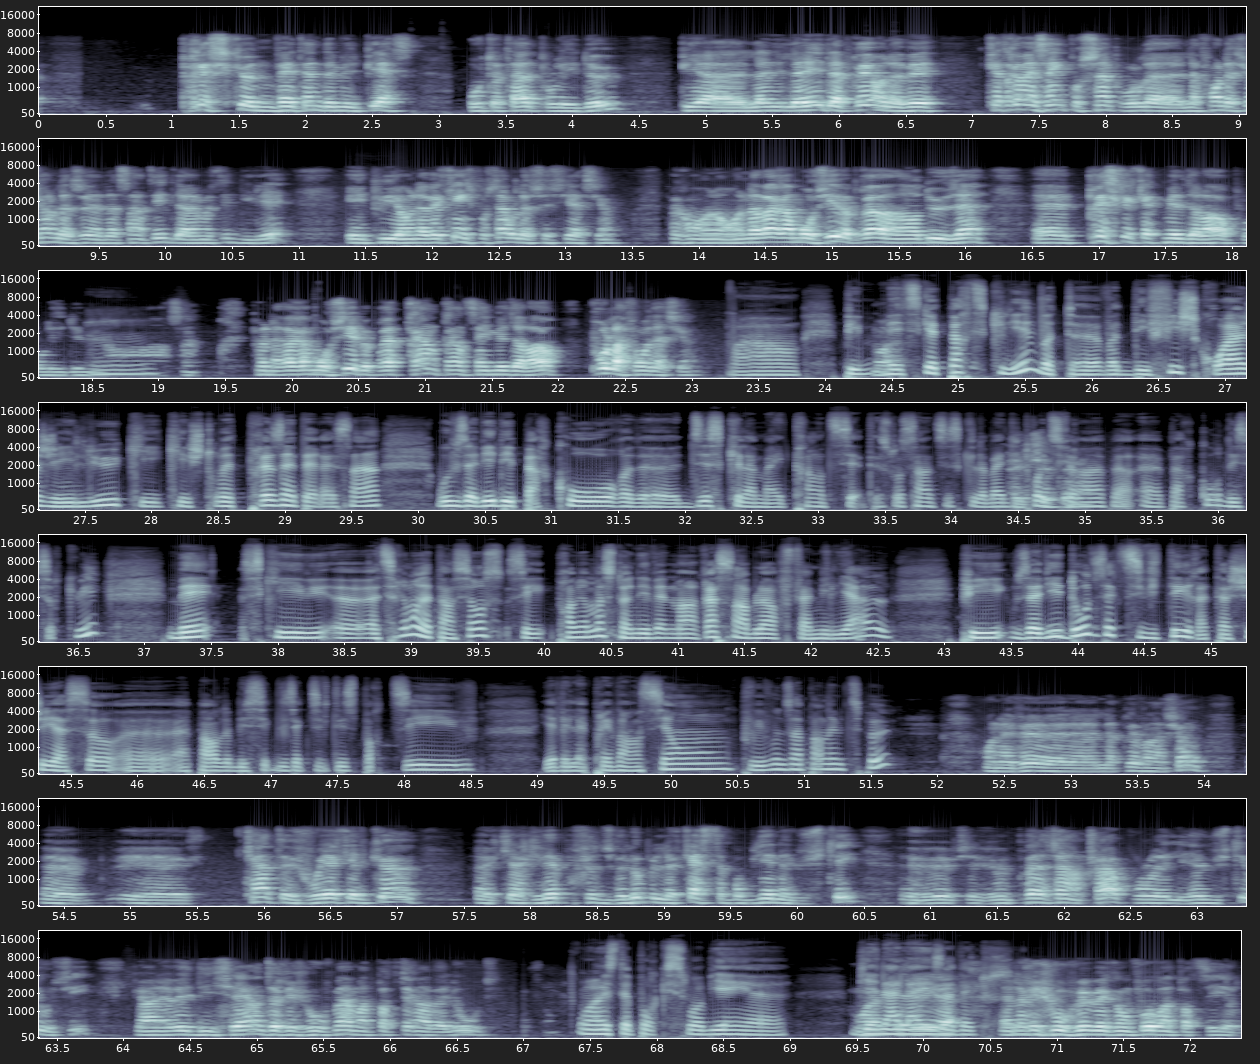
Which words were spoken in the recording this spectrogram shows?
presque une vingtaine de mille pièces au total pour les deux. Puis euh, l'année d'après, on avait 85% pour la, Fondation de la, santé de la Université de Lillet, et puis on avait 15% pour l'association. On, on avait ramassé à peu près en deux ans euh, presque 4 000 pour les deux mmh. ensemble. Puis on avait ramassé à peu près 30-35 000 pour la fondation. Wow. Puis, Mais ce qui est particulier, votre, euh, votre défi, je crois, j'ai lu, qui, qui je trouvais très intéressant. Oui, vous aviez des parcours de 10 km, 37 et 66 km, de trois différents euh, parcours, des circuits. Mais ce qui a attiré mon attention, c'est, premièrement, c'est un événement rassembleur familial. Puis, vous aviez d'autres activités rattachées à ça, euh, à part le bicycle, des activités sportives. Il y avait la prévention. Pouvez-vous nous en parler un petit peu? On avait euh, la, prévention. Euh, quand je voyais quelqu'un qui arrivait pour faire du vélo, puis le casque n'était pas bien ajusté, je me prenais ça en charge pour les ajuster aussi. Puis on avait des séances de réchauffement avant de partir en vélo Oui, c'était pour qu'il soit bien, bien à l'aise avec tout ça. Le réchauffer bien comme il faut avant de partir.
